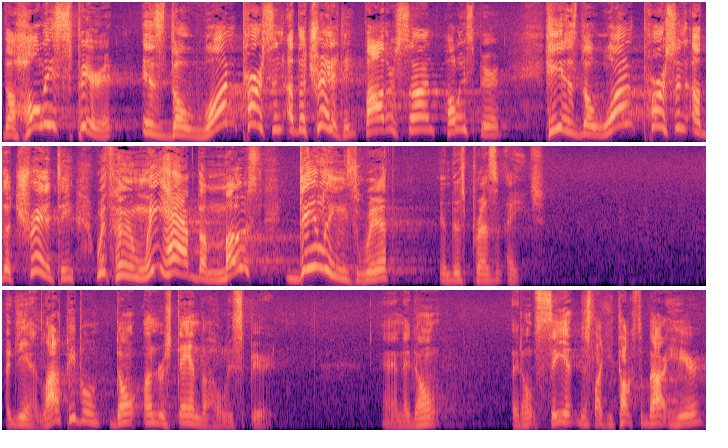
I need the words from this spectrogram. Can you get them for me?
the Holy Spirit is the one person of the Trinity Father, Son, Holy Spirit he is the one person of the Trinity with whom we have the most dealings with in this present age. Again, a lot of people don't understand the Holy Spirit. And they don't, they don't see it just like he talks about here.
